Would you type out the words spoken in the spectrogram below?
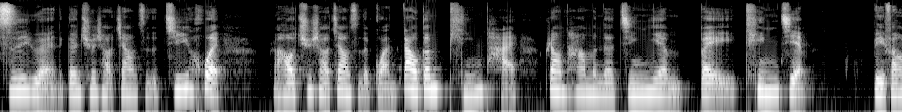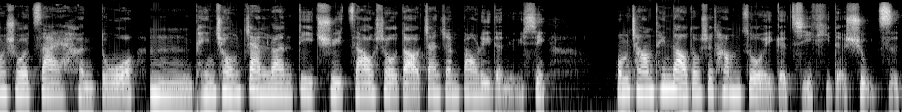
资源跟缺少这样子的机会，然后缺少这样子的管道跟平台，让他们的经验被听见。比方说，在很多嗯贫穷战乱地区遭受到战争暴力的女性，我们常听到都是她们作为一个集体的数字。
